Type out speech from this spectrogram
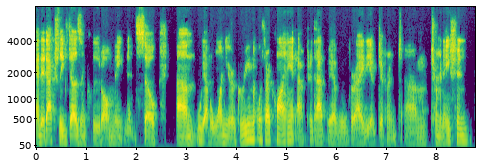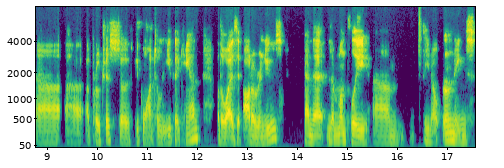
and it actually does include all maintenance. So um, we have a one year agreement with our client. After that, we have a variety of different um, termination uh, uh, approaches. So if people want to leave, they can. Otherwise, it auto renews, and that the monthly um, you know earnings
